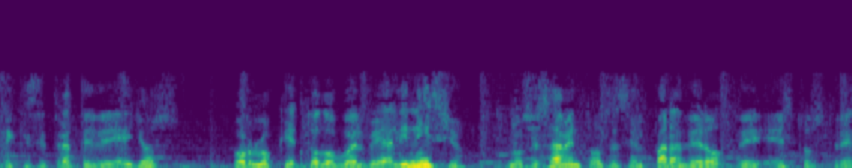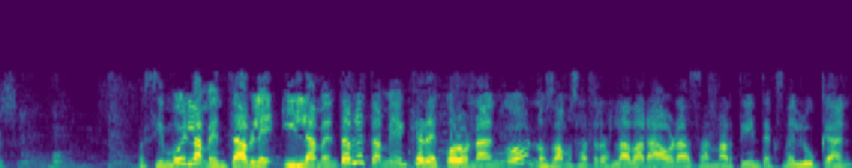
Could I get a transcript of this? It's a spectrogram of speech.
de que se trate de ellos, por lo que todo vuelve al inicio. Pues no se sabe entonces el paradero de estos tres jóvenes. Pues sí, muy lamentable. Y lamentable también que de Coronango nos vamos a trasladar ahora a San Martín Texmelucan,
